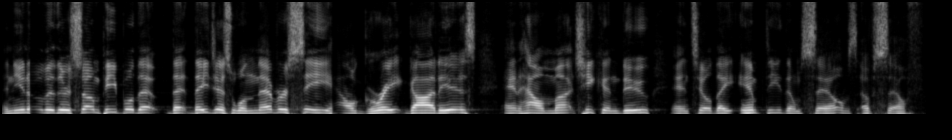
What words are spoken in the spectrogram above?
And you know that there's some people that, that they just will never see how great God is and how much He can do until they empty themselves of self.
